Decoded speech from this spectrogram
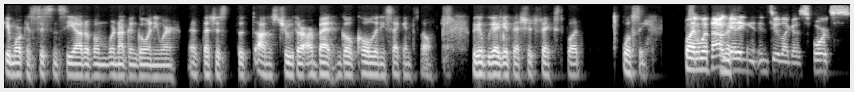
get more consistency out of them, we're not going to go anywhere. That, that's just the honest truth. Our, our bat can go cold any second, so we we got to get that shit fixed. But we'll see. But without getting into like a sports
